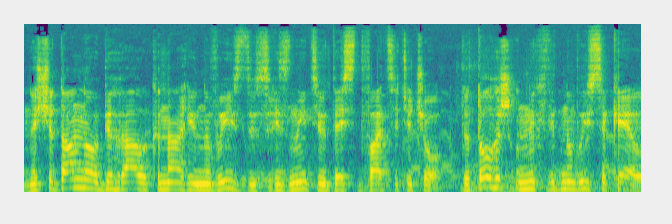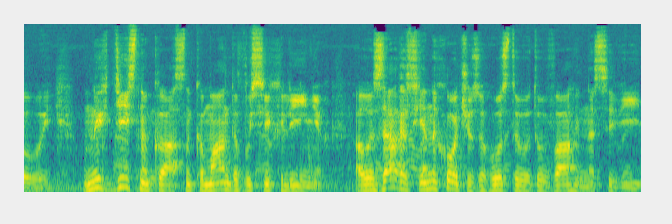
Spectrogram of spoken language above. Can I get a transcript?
Нещодавно обіграли Канарію на виїзді з різницею десь 20 очок. До того ж, у них відновився Келовий. У них дійсно класна команда в усіх лініях. Але зараз я не хочу загострювати уваги на Севіль.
